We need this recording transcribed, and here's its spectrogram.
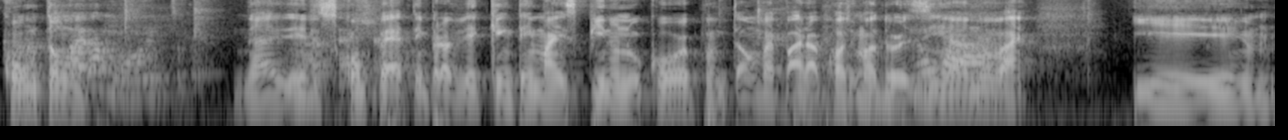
contam, Era muito. Né? Eles Até competem pra ver quem tem mais pino no corpo, então vai parar por causa de uma dorzinha, Não não vai. vai. E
